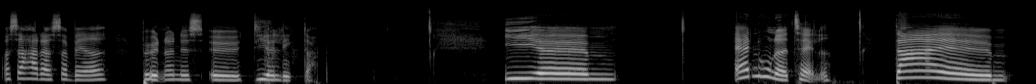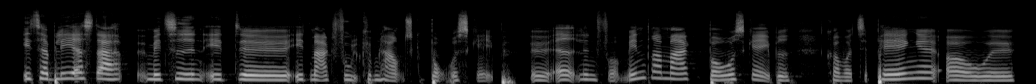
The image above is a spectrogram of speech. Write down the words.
Og så har der så været bøndernes øh, dialekter. I øh, 1800-tallet, der øh, etableres der med tiden et, øh, et magtfuldt københavnsk borgerskab. Øh, adlen får mindre magt, borgerskabet kommer til penge og øh,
